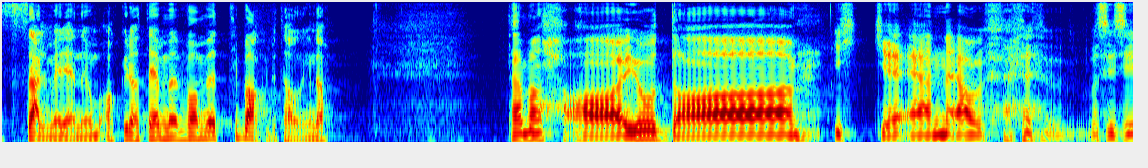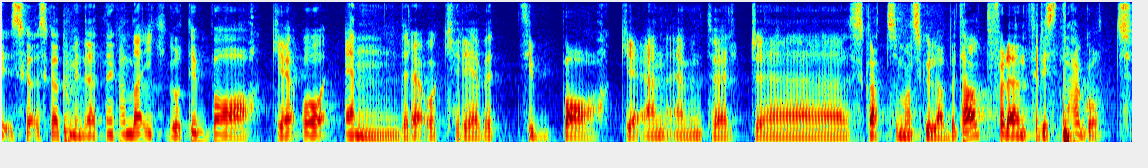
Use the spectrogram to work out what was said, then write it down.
særlig mer enige om akkurat det, men hva med tilbakebetaling, da? Nei, Man har jo da ikke en ja, hva skal jeg si, Skattemyndighetene kan da ikke gå tilbake og endre og kreve tilbake en eventuelt eh, skatt som man skulle ha betalt, for den fristen har gått.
